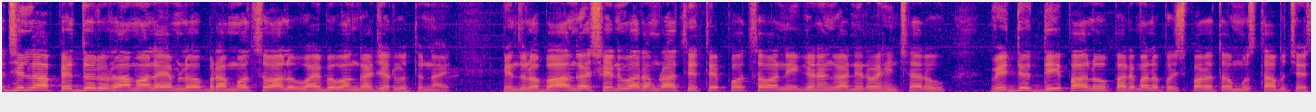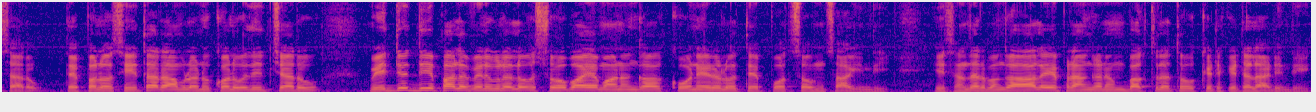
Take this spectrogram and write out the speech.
జిల్లా పెద్దూరు రామాలయంలో బ్రహ్మోత్సవాలు వైభవంగా జరుగుతున్నాయి. ఇందులో భాగంగా శనివారం రాత్రి తెప్పోత్సవాన్ని ఘనంగా నిర్వహించారు. విద్యుత్ దీపాలు పరిమళ పుష్పాలతో ముస్తాబు చేశారు. తెప్పలో సీతారాములను కొలువుదీర్చారు. విద్యుత్ దీపాల వెలుగులలో శోభాయమానంగా కోనేరులో తెప్పోత్సవం సాగింది. ఈ సందర్భంగా ఆలయ ప్రాంగణం భక్తులతో కిటకిటలాడింది.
